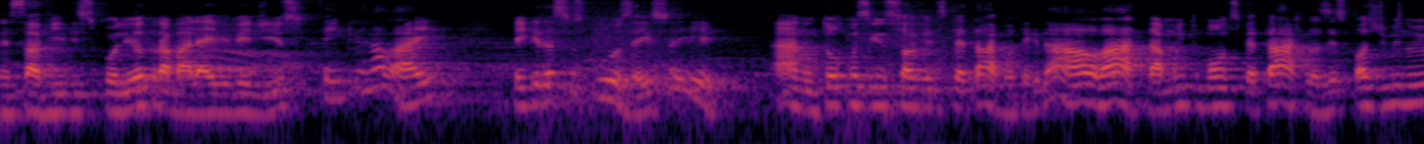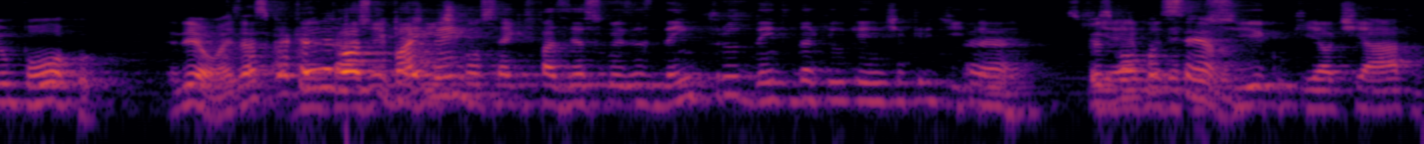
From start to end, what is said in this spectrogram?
nessa vida, escolheu trabalhar e viver disso, tem que ralar e tem que dar seus pulos, é isso aí. Ah, não estou conseguindo só ver de espetáculo, vou ter que dar aula, ah, tá muito bom de espetáculo, às vezes posso diminuir um pouco, entendeu? Mas essa é aquele A negócio que é vai a e gente vem. consegue fazer as coisas dentro, dentro daquilo que a gente acredita, É, né? as coisas que vão é, por exemplo, acontecendo. o circo, que é o teatro.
